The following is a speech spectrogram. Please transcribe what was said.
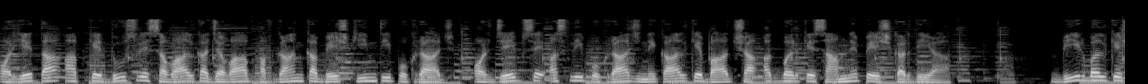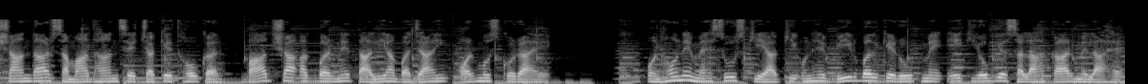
और ये था आपके दूसरे सवाल का जवाब अफगान का बेशकीमती पुखराज और जेब से असली पुखराज निकाल के बादशाह अकबर के सामने पेश कर दिया। बीरबल के शानदार समाधान से चकित होकर बादशाह अकबर ने तालियाँ बजाई और मुस्कुराए। उन्होंने महसूस किया कि उन्हें बीरबल के रूप में एक योग्य सलाहकार मिला है,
